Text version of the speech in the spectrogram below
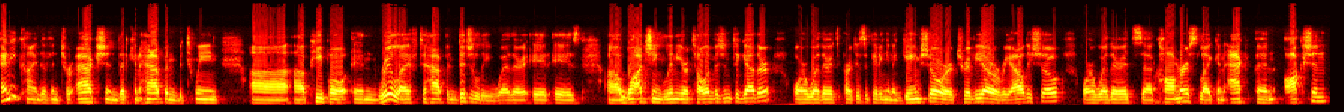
any kind of interaction that can happen between uh, uh, people in real life to happen digitally, whether it is uh, watching linear television together, or whether it's participating in a game show or a trivia or a reality show, or whether it's uh, commerce like an, ac- an auction.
